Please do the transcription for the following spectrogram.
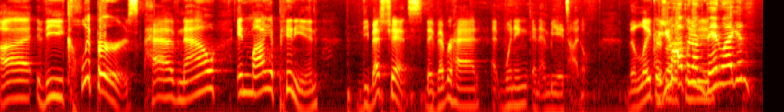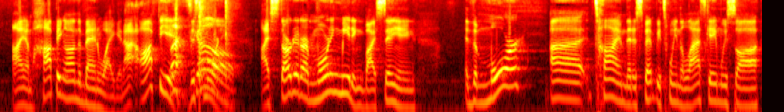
Uh, the Clippers have now, in my opinion, the best chance they've ever had at winning an NBA title. The Lakers are you are hopping on the bandwagon? I am hopping on the bandwagon. I, off the air Let's this go. morning, I started our morning meeting by saying the more uh, time that is spent between the last game we saw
